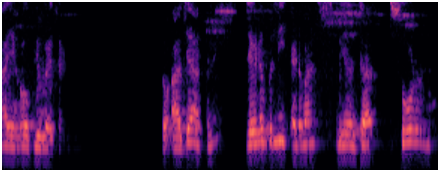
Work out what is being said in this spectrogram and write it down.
આઈ હોપ યુ ગાઈસ તો આજે આપણે જેડબલી એડવાન્સ બે હજાર સોળનું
